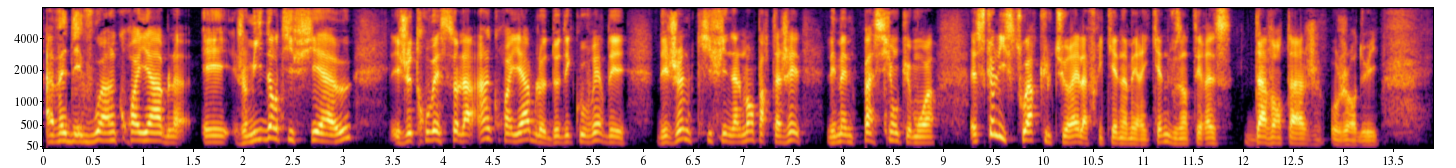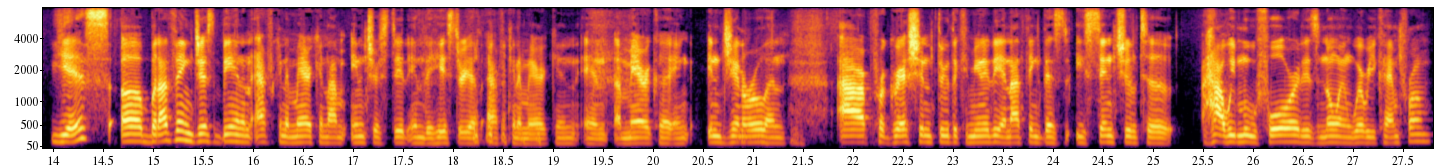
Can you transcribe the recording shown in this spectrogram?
avaient des voix incroyables et je m'identifiais à eux et je trouvais cela incroyable de découvrir des, des jeunes qui finalement partageaient les mêmes passions que moi. Est-ce que l'histoire culturelle africaine-américaine vous intéresse davantage aujourd'hui? Yes, uh, but I think just being an African American, I'm interested in the history of African American and America in, in general and our progression through the community. And I think that's essential to how we move forward is knowing where we came from.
